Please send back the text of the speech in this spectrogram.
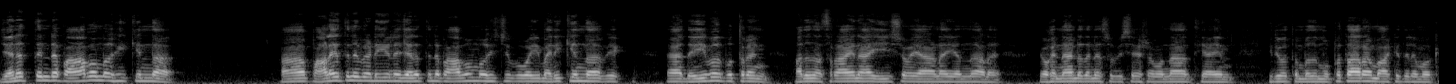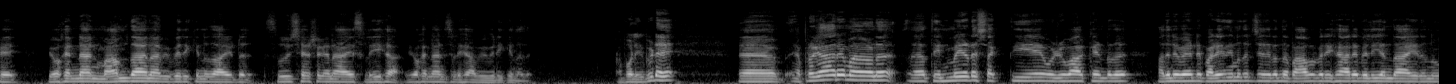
ജനത്തിന്റെ പാപം വഹിക്കുന്ന ആ പാളയത്തിന് വെടിയിൽ ജനത്തിന്റെ പാപം വഹിച്ചു പോയി മരിക്കുന്ന ദൈവപുത്രൻ അത് നസ്രായനായ ഈശോയാണ് എന്നാണ് യോഹന്നാന്റെ തന്നെ സുവിശേഷം ഒന്നാം അധ്യായം ഇരുപത്തി ഒമ്പത് മുപ്പത്തി ആറാം വാക്യത്തിലുമൊക്കെ യോഹന്നാൻ മാംദാന വിവരിക്കുന്നതായിട്ട് സുവിശേഷകനായ സ്ലീഹ യോഹന്നാൻ സ്ലീഹ വിവരിക്കുന്നത്. അപ്പോൾ ഇവിടെ എപ്രകാരമാണ് തിന്മയുടെ ശക്തിയെ ഒഴിവാക്കേണ്ടത്? അതിനുവേണ്ടി പഴയ നിയമത്തിൽ ചെയ്തിരുന്ന പാപപരിഹാര ബലി എന്തായിരുന്നു?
